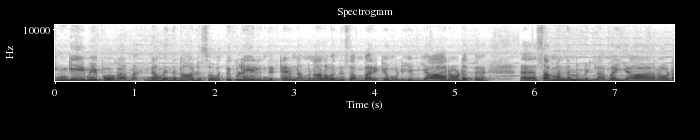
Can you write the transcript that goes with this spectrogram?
எங்கேயுமே போகாமல் நம்ம இந்த நாலு சுவத்துக்குள்ளே இருந்துட்டு நம்மளால் வந்து சம்பாதிக்க முடியும். யாரோட த சம்மந்தமும் இல்லாமல் யாரோட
